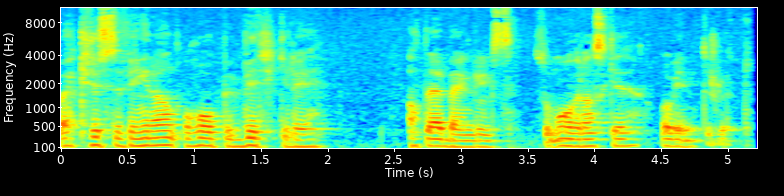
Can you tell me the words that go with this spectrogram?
Og jeg krysser fingrene og håper virkelig at det er Bengals som overrasker og vinner til slutt.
